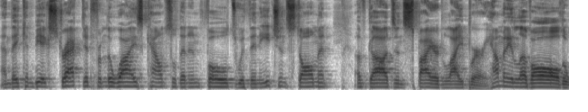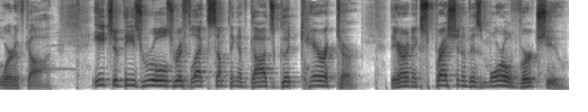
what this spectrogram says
and they can be extracted from the wise counsel that unfolds within each installment of God's inspired library. How many love all the Word of God? Each of these rules reflects something of God's good character. They are an expression of His moral virtue.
